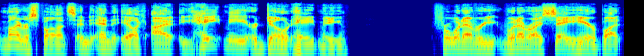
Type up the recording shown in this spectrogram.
my response, and and you know, like, I hate me or don't hate me for whatever whatever I say here, but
